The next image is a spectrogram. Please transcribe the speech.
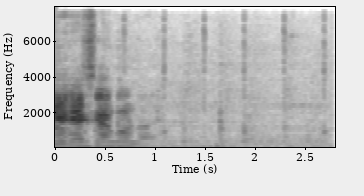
Anyway, I just got going by.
